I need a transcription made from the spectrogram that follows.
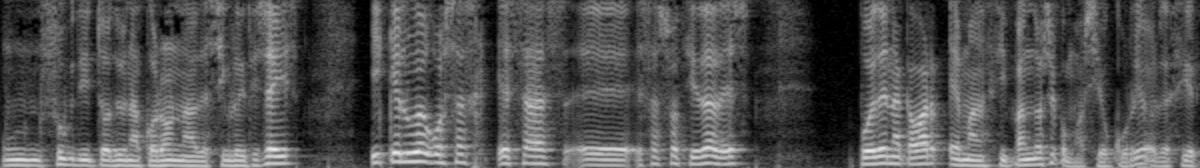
un súbdito de una corona del siglo XVI, y que luego esas, esas, eh, esas sociedades pueden acabar emancipándose como así ocurrió. Es decir,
